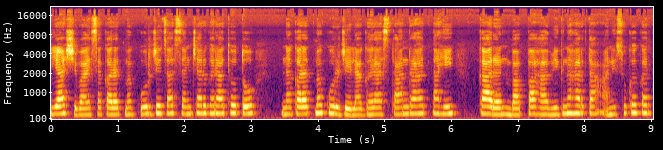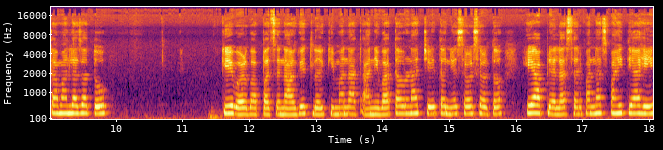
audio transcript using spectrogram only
याशिवाय सकारात्मक ऊर्जेचा संचार घरात होतो. नकारात्मक ऊर्जेला घरात स्थान राहत नाही कारण बाप्पा हा विघ्नहर्ता आणि सुखकर्ता मानला जातो. केवळ बाप्पाचं नाव घेतलं की मनात आणि वातावरणात चैतन्य सळसळतं हे आपल्याला सर्वांनाच माहिती आहे.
